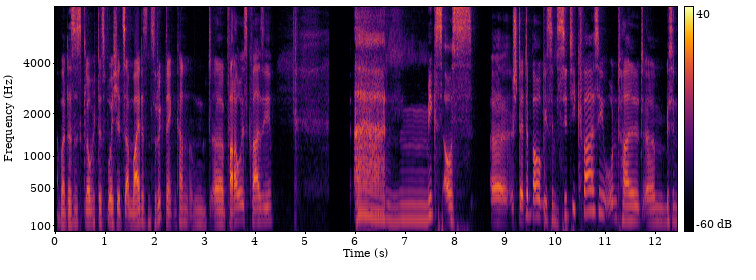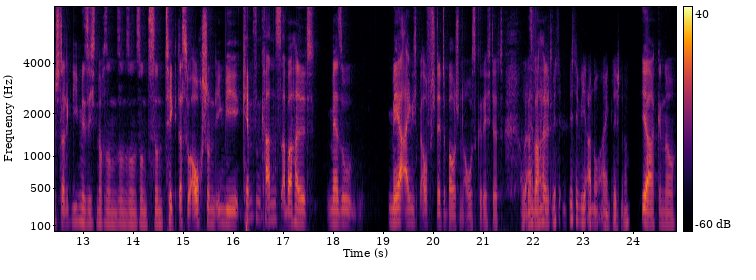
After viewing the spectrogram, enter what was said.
Aber das ist, glaube ich, das, wo ich jetzt am weitesten zurückdenken kann. Und äh, Pharao ist quasi ein Mix aus äh, Städtebau wie SimCity quasi und halt ähm, ein bisschen strategiemäßig noch so ein, so, so, so, so ein Tick, dass du auch schon irgendwie kämpfen kannst, aber halt mehr so mehr eigentlich auf Städtebau schon ausgerichtet. Und das Also war halt- Ein bisschen, ein bisschen wie Anno eigentlich, ne? Ja, genau.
